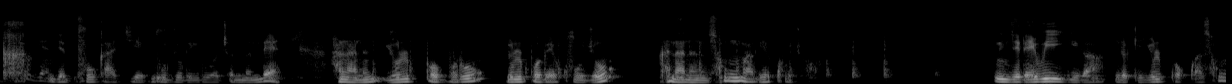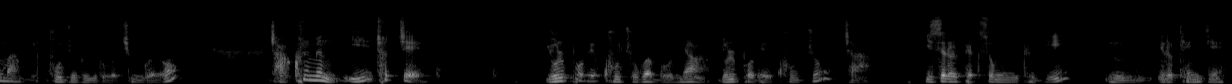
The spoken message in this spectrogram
크게 이제 두 가지의 구조로 이루어졌는데 하나는 율법으로 율법의 구조, 하나는 성막의 구조. 이제 레위기가 이렇게 율법과 성막의 구조로 이루어진 거예요. 자, 그러면 이 첫째 율법의 구조가 뭐냐? 율법의 구조. 자, 이스라엘 백성들이 음, 이렇게 이제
